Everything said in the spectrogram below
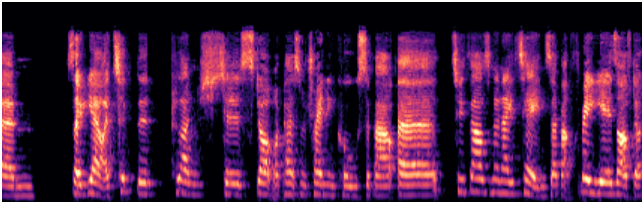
Um, so yeah, I took the plunge to start my personal training course about uh, 2018. So about three years after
